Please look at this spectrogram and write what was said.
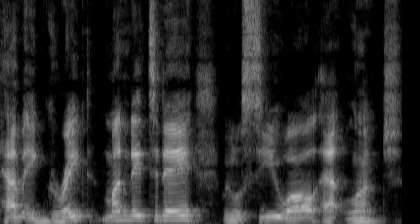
Have a great Monday today. We will see you all at lunch.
